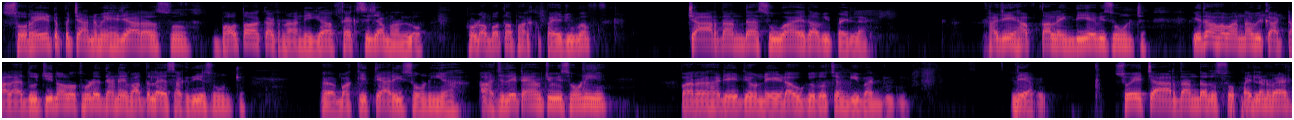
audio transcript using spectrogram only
ਸੋ ਰੇਟ 95000 ਆ, ਸੋ ਬਹੁਤਾ ਘਟਣਾ ਨਹੀਂਗਾ ਫਿਕਸ ਜਾਂ ਮੰਨ ਲਓ ਥੋੜਾ ਬਹੁਤਾ ਫ਼ਰਕ ਪੈ ਜਾਊਗਾ ਚਾਰ ਦੰਦ ਦਾ ਸੂਆ ਇਹਦਾ ਵੀ ਪਹਿਲਾ। ਹਜੇ ਹਫਤਾ ਲੈਂਦੀ ਹੈ ਵੀ ਸੂਣ ਚ। ਇਹਦਾ ਹਵਾਨਾ ਵੀ ਘੱਟ ਵਾਲਾ ਦੂਜੀ ਨਾਲੋਂ ਥੋੜੇ ਦਿਨੇ ਵੱਧ ਲੈ ਸਕਦੀ ਹੈ ਸੂਨ ਚ। ਬਾਕੀ ਤਿਆਰੀ ਸੋਹਣੀ ਆ। ਅੱਜ ਦੇ ਟਾਈਮ 'ਚ ਵੀ ਸੋਹਣੀ ਹੈ, ਪਰ ਹਜੇ ਜਦੋਂ ਨੇੜ ਆਊਗੀ ਉਦੋਂ ਚੰਗੀ ਬਣ ਜੂਗੀ। ਲਿਆ ਬਈ। ਸੋ ਇਹ ਚਾਰ ਦੰਦ ਦਾ ਦੱਸੋ, ਪਹਿਲਣ ਵੈੜ।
